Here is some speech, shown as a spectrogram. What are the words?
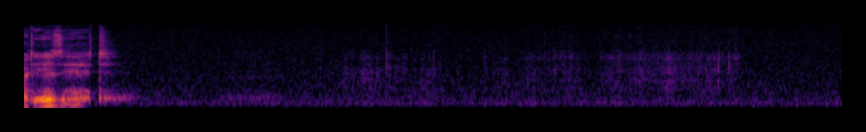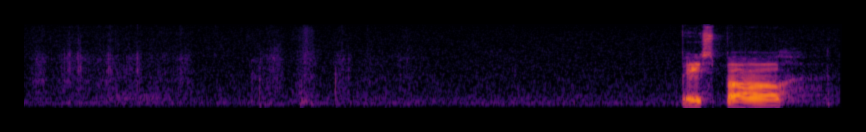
What is it? Baseball.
